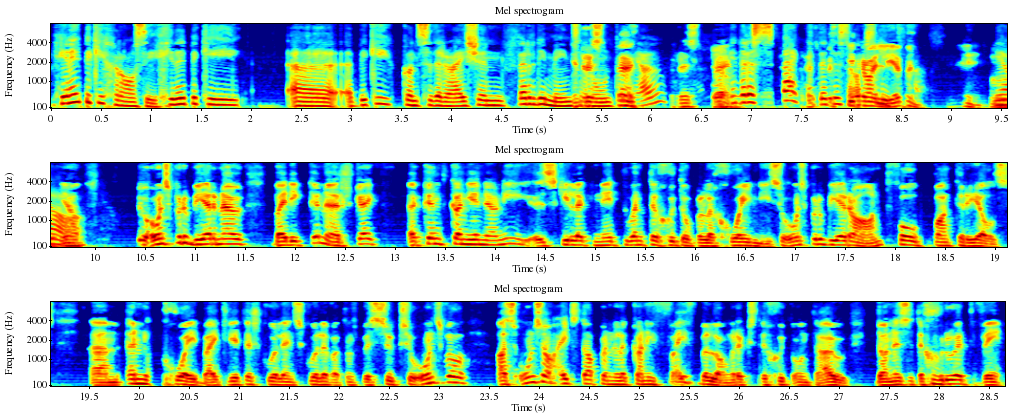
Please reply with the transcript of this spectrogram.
gee net 'n bietjie grasie, gee net 'n bietjie 'n uh, bietjie consideration vir die mense rondom jou. Respect. En respek, dit is absoluut. Nee, ja. ja ons probeer nou by die kinders kyk 'n kind kan jy nou nie skielik net 20 goed op hulle gooi nie. So ons probeer 'n handvol patreels um ingooi by kleuterskole en skole wat ons besoek. So ons wil as ons daar uitstap en hulle kan die vyf belangrikste goed onthou, dan is dit 'n groot wen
